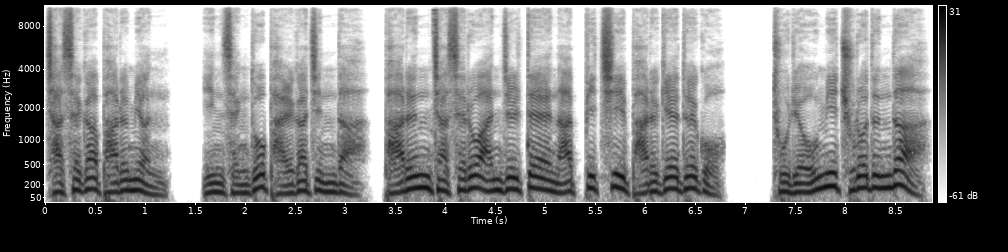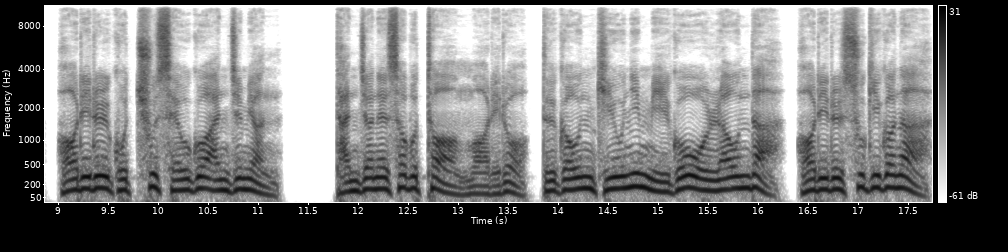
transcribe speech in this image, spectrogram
자세가 바르면 인생도 밝아진다. 바른 자세로 앉을 때 낯빛이 바르게 되고 두려움이 줄어든다. 허리를 고추 세우고 앉으면 단전에서부터 머리로 뜨거운 기운이 밀고 올라온다. 허리를 숙이거나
